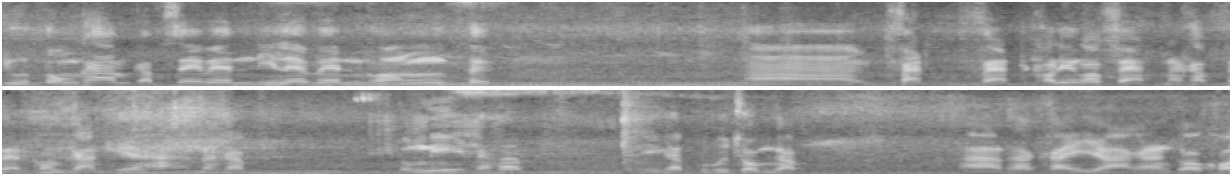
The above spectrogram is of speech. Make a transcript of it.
อยู่ตรงข้ามกับเซเว่นอีเลฟเว่นของตึกแฟดแฟดเขาเรียกว่าแฟดนะครับแฟดของการเคหะนะครับ ตรงนี้นะครับนี่ครับคุณผู้ชมครับถ้าใครอยากนั้นก็ขอ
